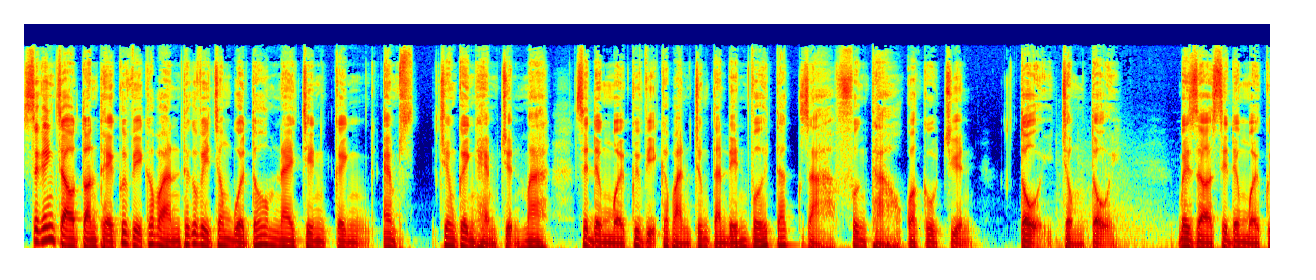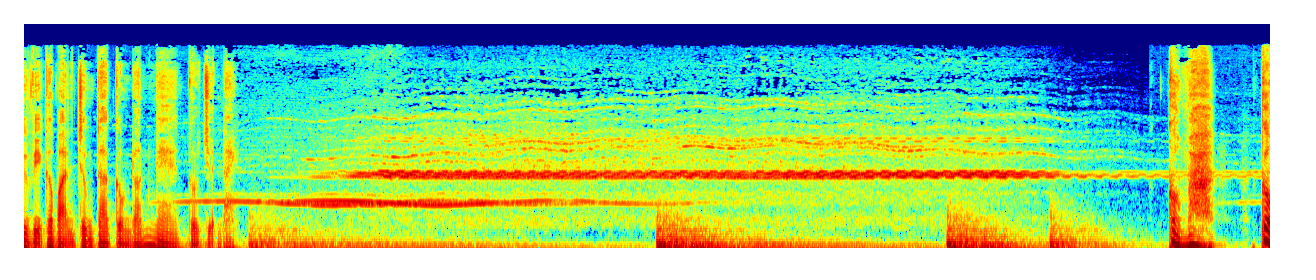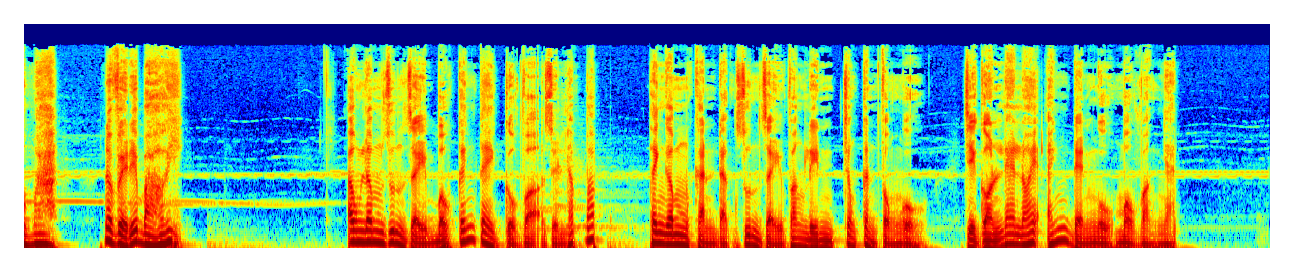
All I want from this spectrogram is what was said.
Xin kính chào toàn thể quý vị các bạn. Thưa quý vị trong buổi tối hôm nay trên kênh em trên kênh Hẻm Chuyện Ma xin được mời quý vị các bạn chúng ta đến với tác giả Phương Thảo qua câu chuyện Tội chồng tội. Bây giờ xin được mời quý vị các bạn chúng ta cùng đón nghe câu chuyện này. Cô ma, cô ma, nó về đấy bà ơi. Ông Lâm run rẩy bấu cánh tay của vợ rồi lắp bắp. Thanh âm khàn đặc run rẩy vang lên trong căn phòng ngủ. Chỉ còn le lói ánh đèn ngủ màu vàng nhạt.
